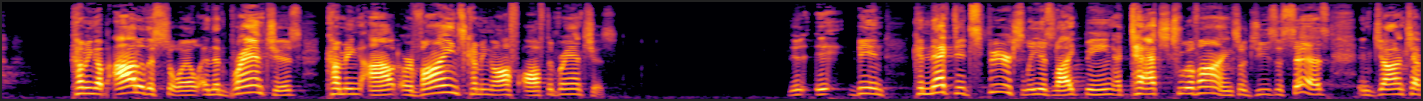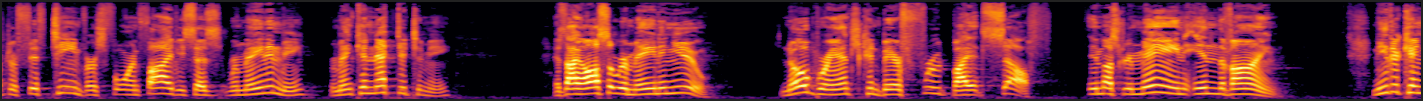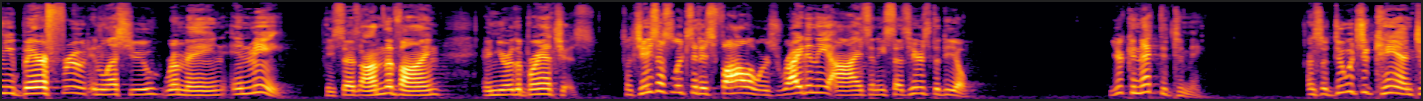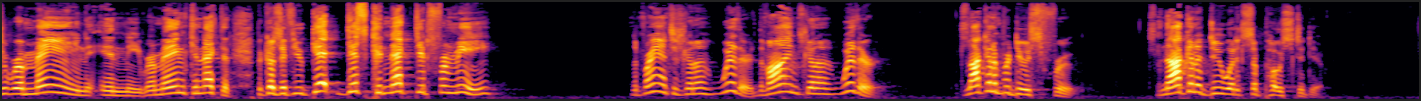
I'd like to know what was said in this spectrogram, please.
coming up out of the soil, and then branches coming out, or vines coming off off the branches. It, it, being connected spiritually is like being attached to a vine. So Jesus says in John chapter 15, verse 4 and 5, he says, Remain in me, remain connected to me, as I also remain in you. No branch can bear fruit by itself, it must remain in the vine. Neither can you bear fruit unless you remain in me. He says, I'm the vine and you're the branches. So Jesus looks at his followers right in the eyes and he says, Here's the deal. You're connected to me. And so do what you can to remain in me, remain connected. Because if you get disconnected from me, the branch is going to wither, the vine's going to wither. It's not going to produce fruit, it's not going to do what it's supposed to do.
